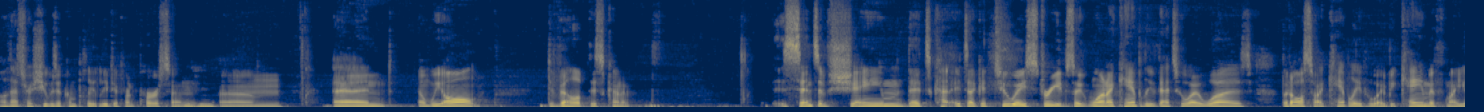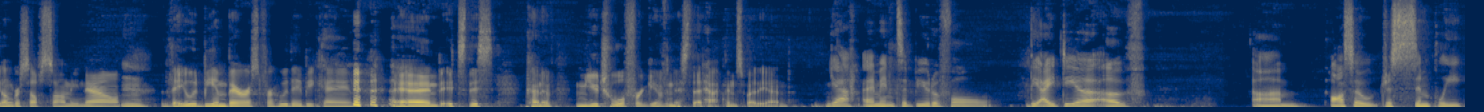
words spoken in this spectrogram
oh, that's right, she was a completely different person. Um, and and we all develop this kind of sense of shame that's kind of it's like a two-way street. It's like one i can't believe that's who i was but also i can't believe who i became. If my younger self saw me now they would be embarrassed for who they became. And it's this kind of mutual forgiveness that happens by the end. Yeah, I mean it's a beautiful the idea of um, also just simply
